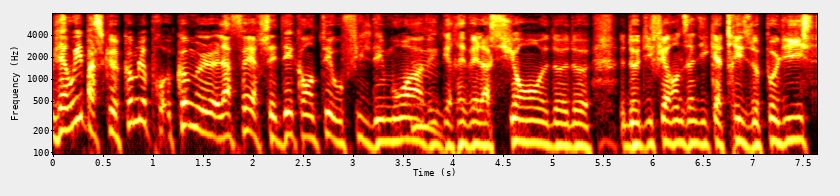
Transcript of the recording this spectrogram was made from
Eh bien oui, parce que comme le comme euh, l'affaire s'est décantée au fil des mois Mm. avec des révélations de, de de différentes indicatrices de police,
